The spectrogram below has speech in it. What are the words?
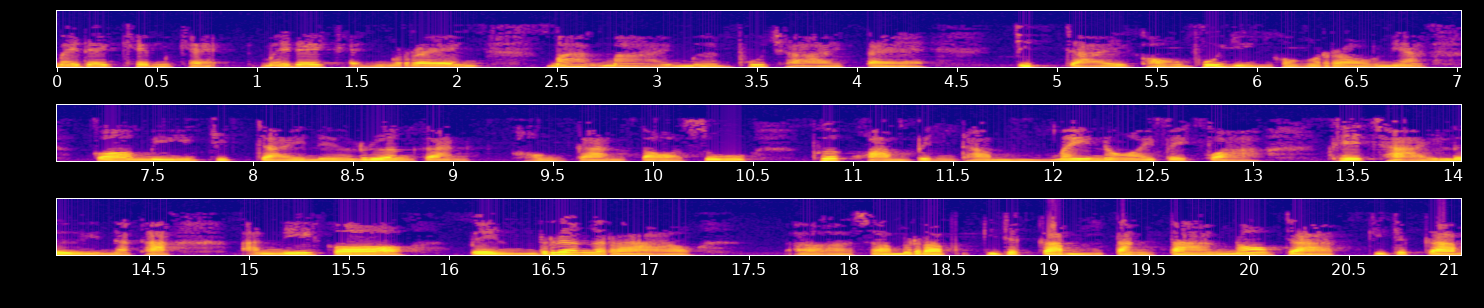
ไม่ได้เข้มแข็งไม่ได้แข็งแรงมากมายเหมือนผู้ชายแต่ จิตใจของผู้หญิงของเราเนี่ยก็มีจิตใจในเรื่องการของการต่อสู้เพื่อความเป็นธรรมไม่น้อยไปกว่าเพศชายเลยนะคะ อันนี้ก็เป็นเรื่องราวสำหรับกิจกรรมต่างๆ นอกจากกิจกรรม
